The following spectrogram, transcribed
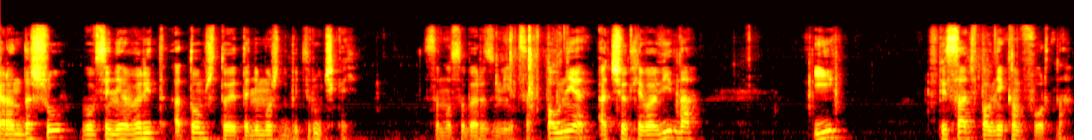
карандашу вовсе не говорит о том, что это не может быть ручкой. Само собой разумеется. Вполне отчетливо видно и писать вполне комфортно.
